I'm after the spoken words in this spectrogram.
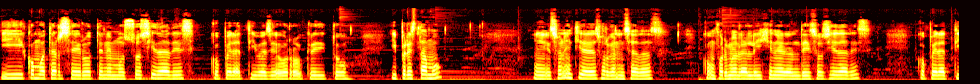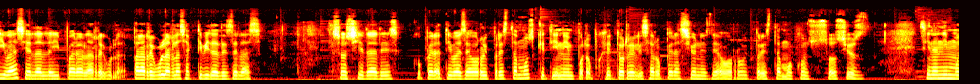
Y como tercero tenemos sociedades cooperativas de ahorro, crédito y préstamo. Eh, son entidades organizadas conforme a la Ley General de Sociedades Cooperativas y a la Ley para, la para regular las actividades de las sociedades cooperativas de ahorro y préstamos que tienen por objeto realizar operaciones de ahorro y préstamo con sus socios sin ánimo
